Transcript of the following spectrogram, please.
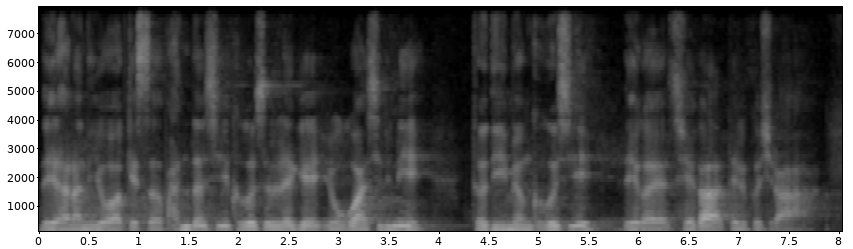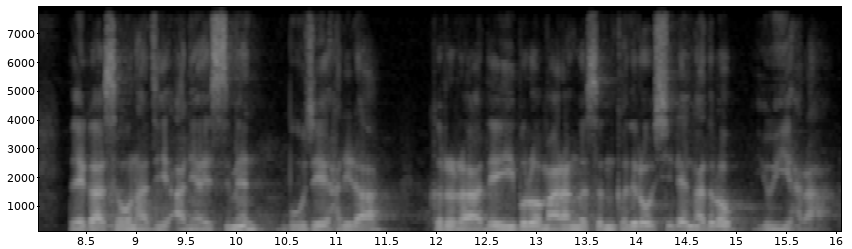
내 하나님 여호와께서 반드시 그것을 내게 요구하시리니 더디면 그것이 내가 죄가 될 것이라. 내가 서원하지 아니하였으면 무죄하리라. 그러나 내 입으로 말한 것은 그대로 실행하도록 유의하라.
